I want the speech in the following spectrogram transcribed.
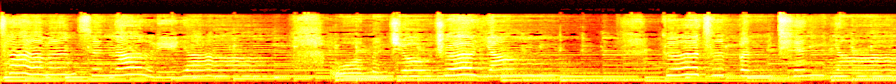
他们在哪里呀？我们就这样各自奔天涯。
